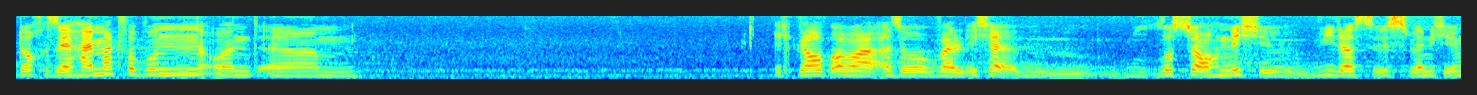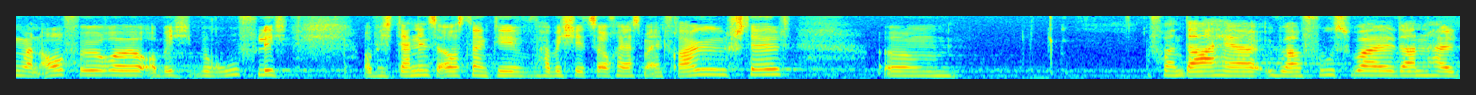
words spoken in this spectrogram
doch sehr heimatverbunden und ähm, ich glaube aber, also, weil ich ja wusste auch nicht, wie das ist, wenn ich irgendwann aufhöre, ob ich beruflich, ob ich dann ins Ausland gehe, habe ich jetzt auch erstmal in Frage gestellt. Ähm, von daher über Fußball dann halt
